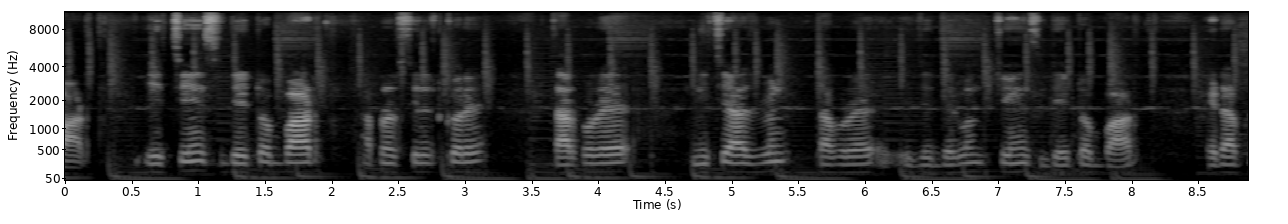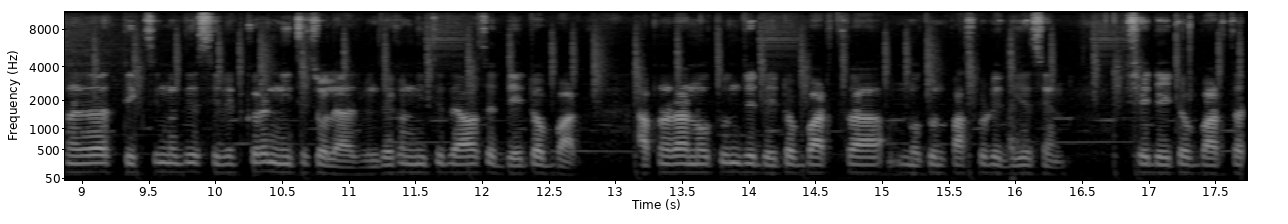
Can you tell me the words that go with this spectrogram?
বার্থ এই চেঞ্জ ডেট অফ বার্থ আপনারা সিলেক্ট করে, তারপরে নিচে আসবেন, তারপরে যে দেখুন চেঞ্জ ডেট অফ বার্থ এটা আপনারা টিক চিহ্ন দিয়ে সিলেক্ট করে নিচে চলে আসবেন। দেখুন নিচে দেওয়া আছে ডেট অফ বার্থ আপনারা নতুন যে ডেট অফ বার্থটা নতুন পাসপোর্টে দিয়েছেন, সেই ডেট অফ বার্থটা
